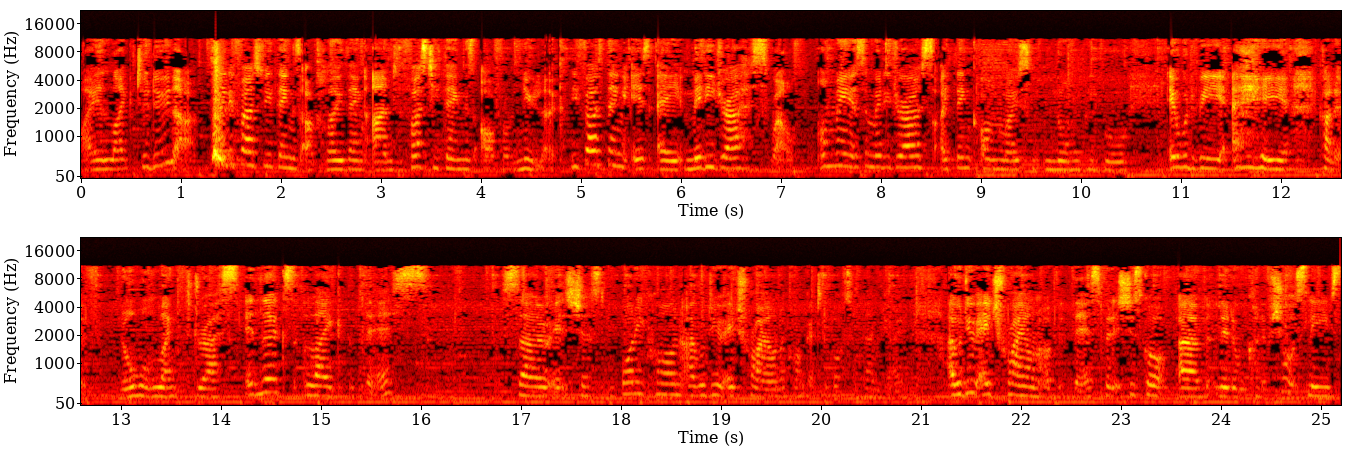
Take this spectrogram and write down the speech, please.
I like to do that. First few things are clothing and the first two things are from New Look. The first thing is a midi dress. Well, on me it's a midi dress. I think on most normal people it would be a kind of normal length dress. It looks like this. So it's just bodycon. I will do a try on. I can't get to the bottom. There we. I will do a try on of this, but it's just got um, little kind of short sleeves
